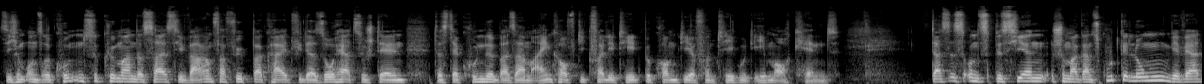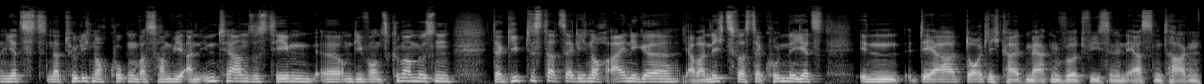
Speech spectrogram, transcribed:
sich um unsere Kunden zu kümmern. Das heißt, die Warenverfügbarkeit wieder so herzustellen, dass der Kunde bei seinem Einkauf die Qualität bekommt, die er von Tegut eben auch kennt. Das ist uns bis hierhin schon mal ganz gut gelungen. Wir werden jetzt natürlich noch gucken, was haben wir an internen Systemen, äh, um die wir uns kümmern müssen. Da gibt es tatsächlich noch einige, aber nichts, was der Kunde jetzt in der Deutlichkeit merken wird, wie es in den ersten Tagen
